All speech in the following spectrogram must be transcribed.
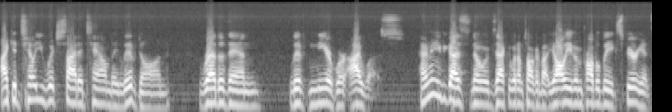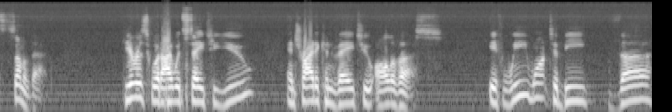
I could tell you which side of town they lived on rather than lived near where I was. How many of you guys know exactly what I'm talking about? Y'all even probably experienced some of that. Here is what I would say to you and try to convey to all of us. If we want to be the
